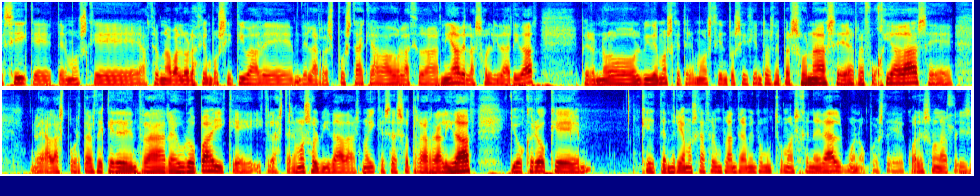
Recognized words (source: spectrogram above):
sí, que tenemos que hacer una valoración positiva de, la respuesta que ha dado la ciudadanía, de la solidaridad, pero no olvidemos que tenemos cientos y cientos de personas eh, refugiadas. Eh, eh, a las puertas de querer entrar a Europa y que, que las tenemos olvidadas, ¿no? Y que esa es otra realidad. Yo creo que que tendríamos que hacer un planteamiento mucho más general, bueno, pues de cuáles son las, leyes,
